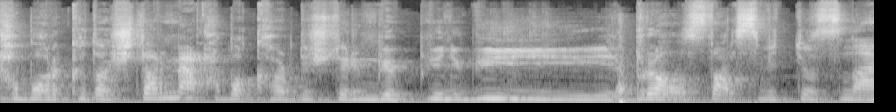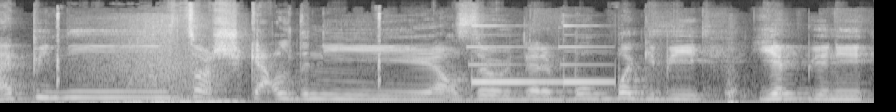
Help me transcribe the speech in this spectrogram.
Merhaba arkadaşlar, merhaba kardeşlerim. Yepyeni bir Brawl Stars videosuna hepiniz hoş geldiniz. Oyunların bomba gibi yepyeni,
